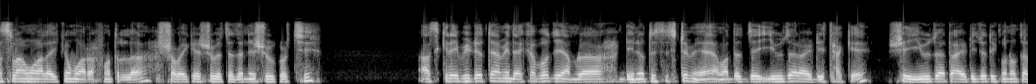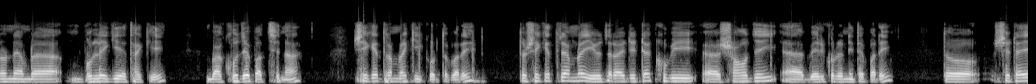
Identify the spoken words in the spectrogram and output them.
আসসালামু আলাইকুম ওরহমতুল্লাহ সবাইকে শুভেচ্ছা জানিয়ে শুরু করছি। আজকের এই ভিডিওতে আমি দেখাবো যে আমরা ডিনোটি সিস্টেমে আমাদের যে ইউজার আইডি থাকে, সেই ইউজার আইডি যদি কোনো কারণে আমরা ভুলে গিয়ে থাকি বা খুঁজে পাচ্ছি না, সেক্ষেত্রে আমরা কি করতে পারি? তো সেক্ষেত্রে আমরা ইউজার আইডিটা খুবই সহজেই বের করে নিতে পারি। তো সেটাই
